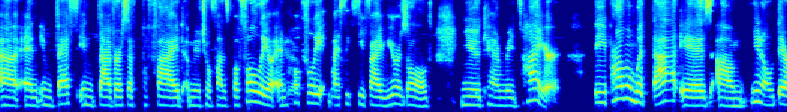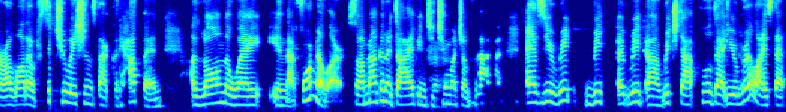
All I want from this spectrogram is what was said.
uh, and invest in diversified mutual funds portfolio and yeah. hopefully by 65 years old you can retire the problem with that is um, you know there are a lot of situations that could happen along the way in that formula so i'm not going to dive into too much of that but as you read read, uh, read uh, rich dad poor dad you yeah. realize that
